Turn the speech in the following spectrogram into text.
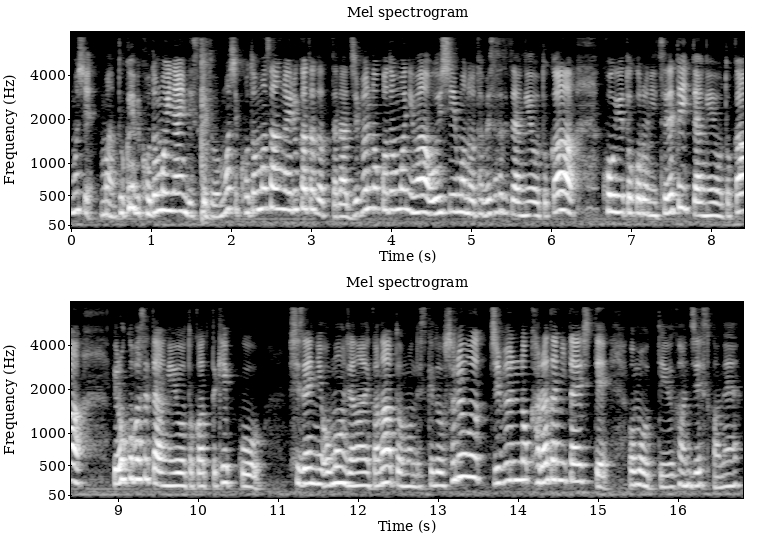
もしまあ毒蛇子供いないんですけどもし子供さんがいる方だったら自分の子供には美味しいものを食べさせてあげようとかこういうところに連れて行ってあげようとか喜ばせてあげようとかって結構自然に思うんじゃないかなと思うんですけどそれを自分の体に対して思うっていう感じですかね。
